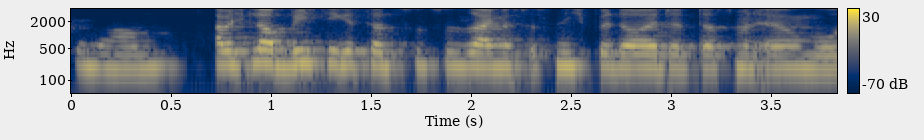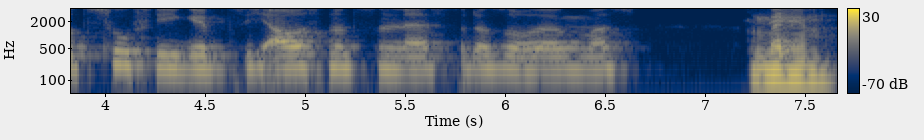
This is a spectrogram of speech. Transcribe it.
Genau. Aber ich glaube, wichtig ist dazu zu sagen, dass es nicht bedeutet, dass man irgendwo zu viel gibt, sich ausnutzen lässt oder so irgendwas. Nee. Weil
